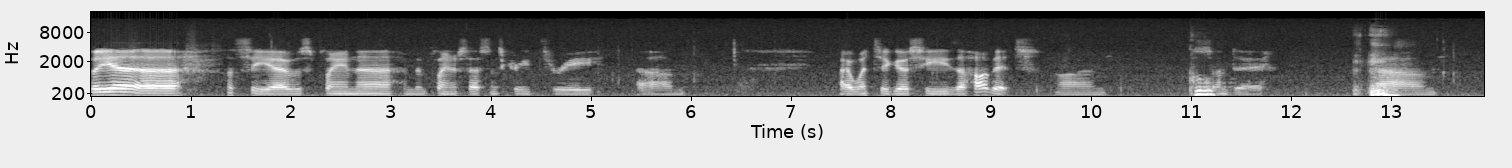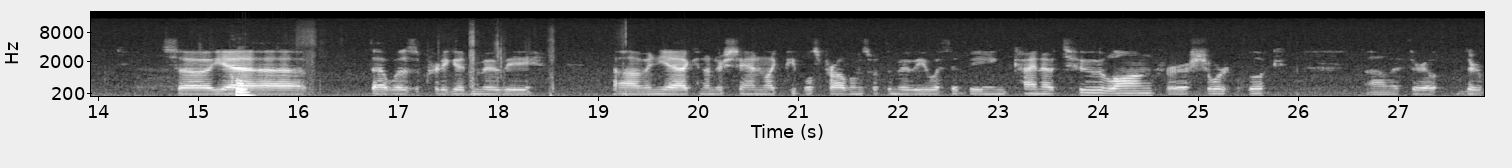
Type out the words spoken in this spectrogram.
but yeah, uh, let's see. I was playing. Uh, I've been playing Assassin's Creed 3. Um, I went to go see The Hobbit on cool. Sunday. um, so yeah, Cool. uh, that was a pretty good movie. Um, and yeah, I can understand like people's problems with the movie, with it being kind of too long for a short book. Um, if they're they're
